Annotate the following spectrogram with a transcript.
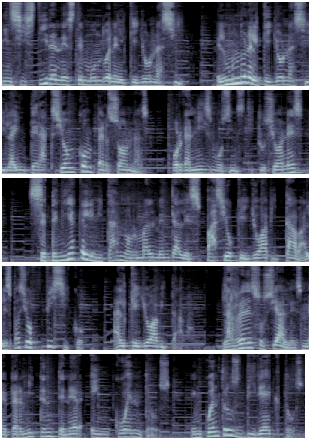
insistir en este mundo en el que yo nací. El mundo en el que yo nací, la interacción con personas, organismos, instituciones, se tenía que limitar normalmente al espacio que yo habitaba, al espacio físico al que yo habitaba. Las redes sociales me permiten tener encuentros, encuentros directos,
